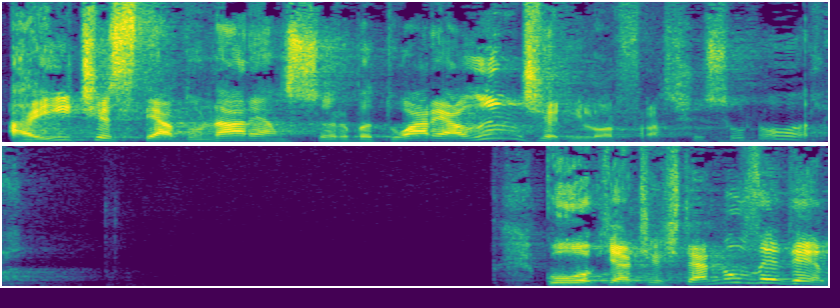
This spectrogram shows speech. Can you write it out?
Aici este adunarea în sărbătoare a îngerilor, frați și surori. Cu ochii aceștia nu vedem,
